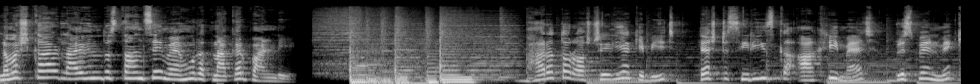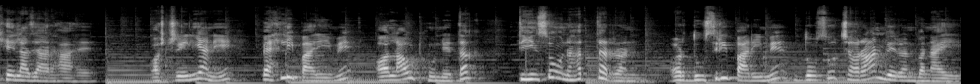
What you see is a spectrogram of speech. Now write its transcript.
नमस्कार, लाइव हिंदुस्तान से मैं हूँ रत्नाकर पांडे। भारत और ऑस्ट्रेलिया के बीच टेस्ट सीरीज़ का आखिरी मैच ब्रिस्बेन में खेला जा रहा है। ऑस्ट्रेलिया ने पहली पारी में ऑल आउट होने तक तीन सौ उनहत्तर रन और दूसरी पारी में दो सौ चौरानवे रन बनाए।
